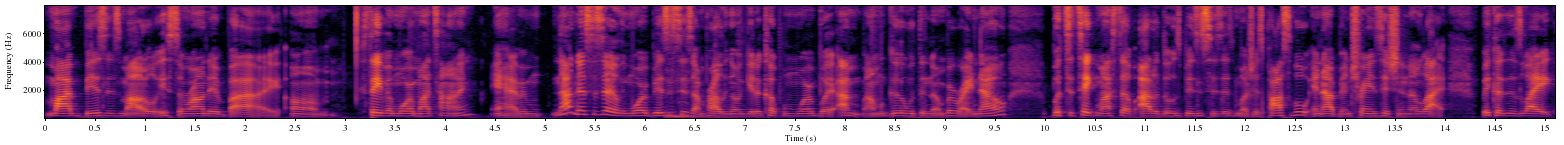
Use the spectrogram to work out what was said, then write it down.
My business model is surrounded by um saving more of my time and having not necessarily more businesses. I'm probably gonna get a couple more, but I'm I'm good with the number right now. But to take myself out of those businesses as much as possible, and I've been transitioning a lot because it's like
